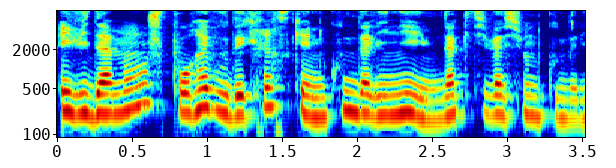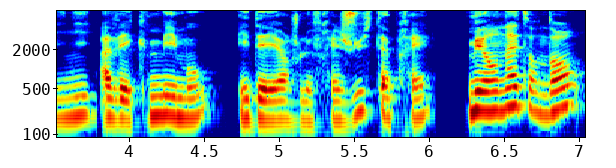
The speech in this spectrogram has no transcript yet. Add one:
Évidemment, je pourrais vous décrire ce qu'est une Kundalini et une activation de Kundalini avec mes mots, et d'ailleurs je le ferai juste après. Mais en attendant,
